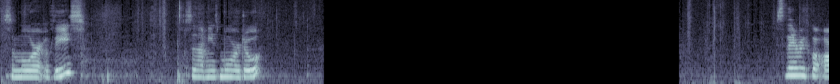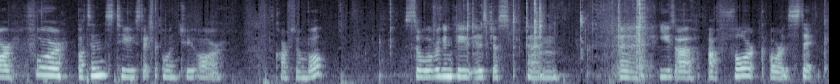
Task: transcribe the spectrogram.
some more of these. So that means more dough. So there we've got our four buttons to stick onto our carved stone ball. So what we're going to do is just um, uh, use a, a fork or the stick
